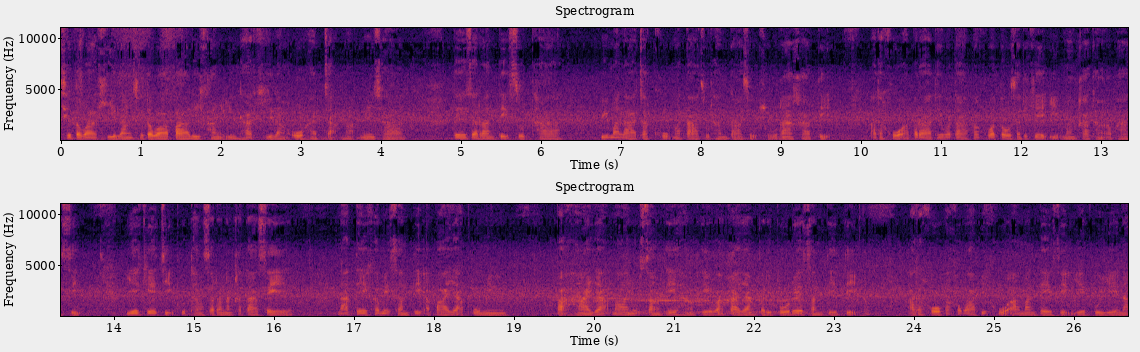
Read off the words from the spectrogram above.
เชตวาขีลังเชตวาปาลีคังอินทะขีลังโอหัจจะมะเมชา เตจรันติสุทธา วิมาลาจักขุมตาสุทันตาสุสูนาคาติ อัตโขอปราเทวตาภควโตสัตติเกอิมังคาถังอภาสิ เยเกจิพุทธังสรนังคตาเสนะเตคมิสันติอปายะภูมิง ปะหายะมานุสังเทหังเทวกายังปริปูเรสันติติอัตโขภควาภิขุอามันเตสิเยปุเยนะ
